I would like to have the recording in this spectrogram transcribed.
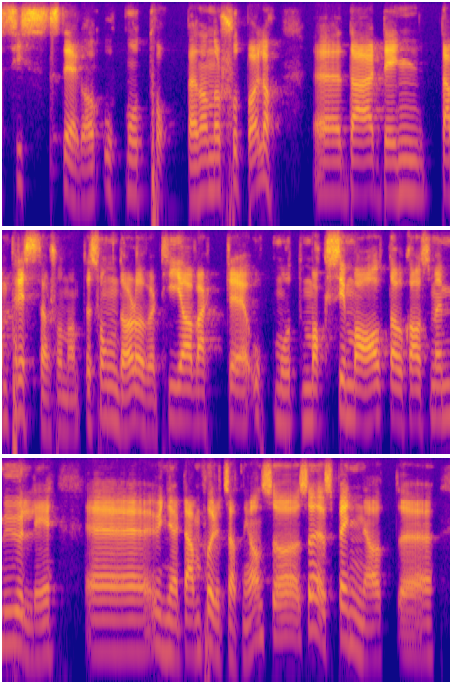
siste stegene opp mot toppen av norsk fotball. Da. Eh, der den, de prestasjonene til Sogndal over tid har vært eh, opp mot maksimalt av hva som er mulig eh, under de forutsetningene, så, så, er det spennende at eh,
